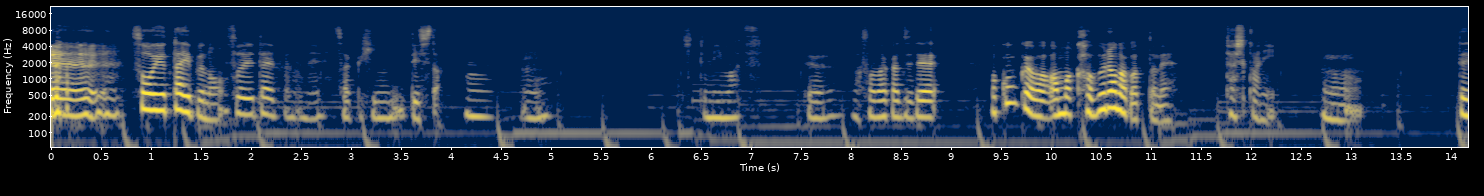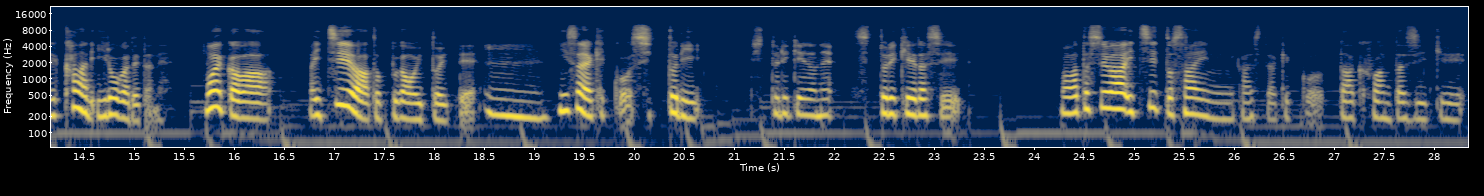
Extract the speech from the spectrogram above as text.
いな。うんうん そういうタイプのそういうタイプのね。作品でした。うん。うんちょっと見ます。うん。まあそんな感じで、まあ、今回はあんま被らなかったね。確かに。うん。で、かなり色が出たね。萌香は、まあ、1位はトップが置いといて、うん。2位3位は結構しっとり、しっとり系だね。しっとり系だし、まあ、私は1位と3位に関しては結構ダークファンタジー系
